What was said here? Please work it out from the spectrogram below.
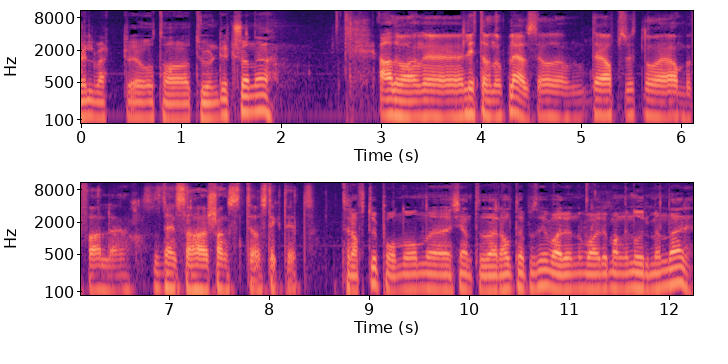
vel verdt å ta turen dit, skjønner jeg. Ja, det var en, eh, litt av en opplevelse, og det er absolutt noe jeg anbefaler så den som har sjansen til å stikke dit. Traff du på noen eh, kjente der, holdt jeg på å si? Var det, var det mange nordmenn der?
